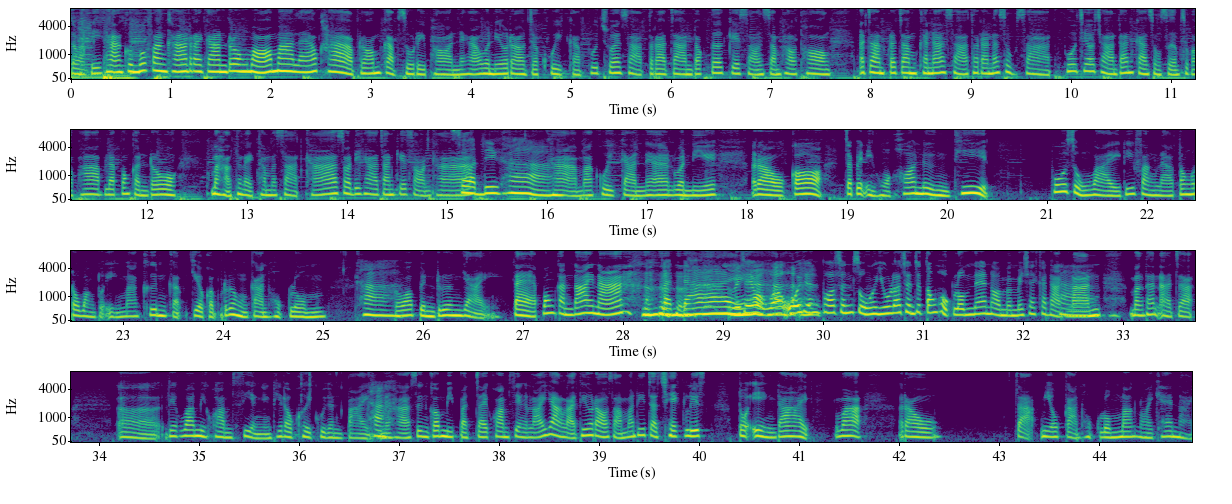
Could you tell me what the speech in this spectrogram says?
สวัสดีค่ะ คุณผู้ฟังคะรายการโรงหมอมาแล้วค่ะ พร้อมกับสุริพรนะคะ วันนี้เราจะคุยกับผู้ช่วยศาสตราจารย์ ดรเกษรสัมเภาทอง อาจารย์ประจำคณะสาธารณสุขศาสตร์ ผู้เชี่ยวชาญด้านการส่งเสริมสุขภาพ และป้องกันโรค มหาวิทยาลัยธรรมศาสตร์ค่ะ สวัสดีค่ะอาจารย์เกษรค่ะ สวัสดีค่ะค่ะ มาคุยกันนะคะวันนี้เราก็จะเป็นอีกหัวข้อหนึ่งที่ ผู้สูงวัยที่ฟังแล้วต้องระวังตัวเองมากขึ้นกับเกี่ยวกับเรื่องของการหกล้มค่ะเพราะว่าเป็นเรื่องใหญ่ แต่ป้องกันได้นะป้องกันได้ ไม่ใช่บอกว่าค่ะโอ๊ยฉันพอฉันสูงอายุแล้วฉันจะต้องหกล้มแน่นอนมันไม่ใช่ขนาดนั้น บางท่านอาจจะเอ่อเรียกว่ามีความเสี่ยงอย่างที่เราเคยคุยกันไปค่ะนะคะ ซึ่งก็มีปัจจัยความเสี่ยงหลายอย่างหลายที่เราสามารถที่จะเช็คลิสต์ตัวเองได้ ว่าเรา จะมีโอกาสหกล้มมากน้อยแค่ไหน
